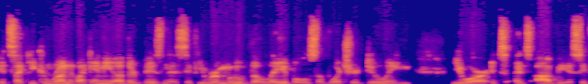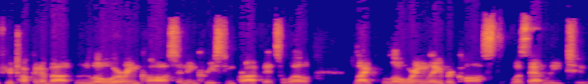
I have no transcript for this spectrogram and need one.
it's like you can run it like any other business. If you remove the labels of what you're doing, you are it's it's obvious. If you're talking about lowering costs and increasing profits well like lowering labor costs what's that lead to?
